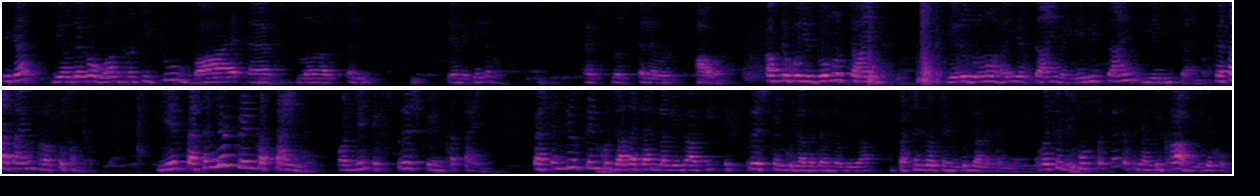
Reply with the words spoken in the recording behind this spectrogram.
ठीक है? ये हो जाएगा 132 by x plus L eleven x plus eleven hour अब देखो ये दोनों टाइम ये जो दोनों है, ये टाइम है, ये भी टाइम ये भी टाइम है कैसा टाइम है, थोड़ा उसको समझो। ये पैसेंजर ट्रेन का टाइम है और ये एक्सप्रेस ट्रेन का टाइम है। पैसेंजर ट्रेन को ज़्यादा टाइम लगेगा कि एक्सप्रेस ट्रेन को ज़्यादा टाइम लगेगा तो पैसेंजर ट्रेन को ज़्यादा टाइम लगेगा। वैसे भी सोच सकते हैं तो यहाँ लिखा भी है। देखो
